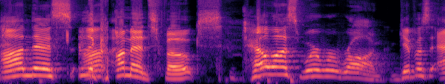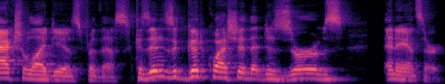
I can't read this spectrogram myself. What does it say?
on this. in the uh, comments, folks. tell us where we're wrong. Give us actual ideas for this because it is a good question that deserves an answer.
